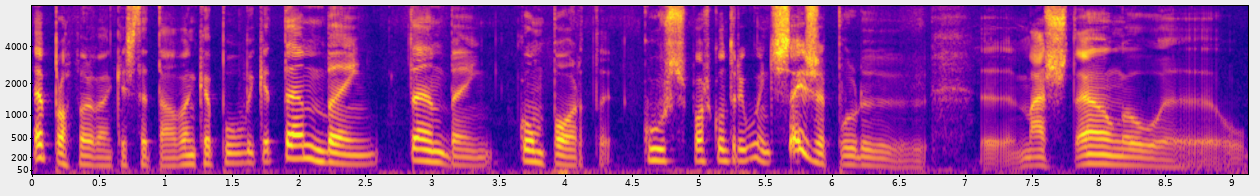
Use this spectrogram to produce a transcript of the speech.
a própria banca estatal, a banca pública também, também comporta custos para os contribuintes, seja por uh, má gestão ou, uh, ou,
